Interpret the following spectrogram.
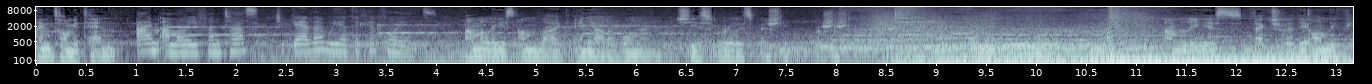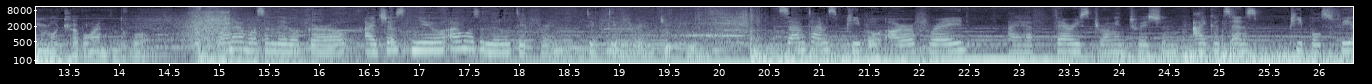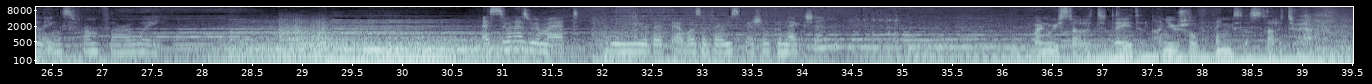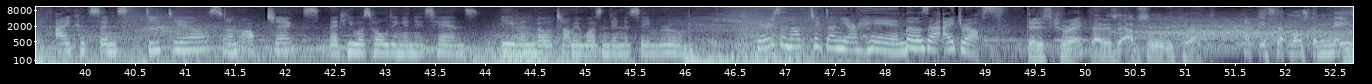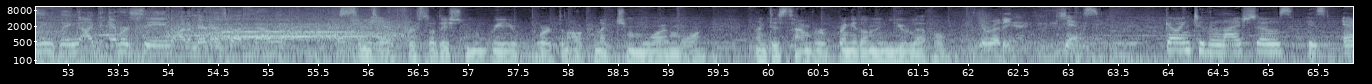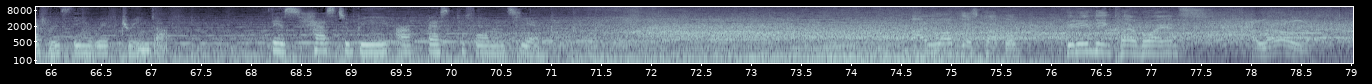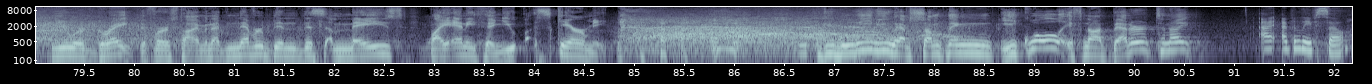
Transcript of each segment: I'm Thommy Ten. I'm Amelie van Tass. Together we are the Clairvoyants. Amelie is unlike any other woman. She's really special. Amelie is actually the only female clairvoyant in the world. When I was a little girl, I just knew I was a little different. Dif- different. Sometimes people are afraid. I have very strong intuition. I could sense people's feelings from far away. As soon as we met, we knew that there was a very special connection. When we started to date, unusual things started to happen. I could sense details on objects that he was holding in his hands, even though Thommy wasn't in the same room. There is an object on your hand. Those are eye drops. That is correct. That is absolutely correct. It's the most amazing thing I've ever seen on America's Got Talent. Since our first audition, we worked on our connection more and more. And this time we'll bring it on a new level. You ready? Yes, going to the live shows is everything we've dreamed of. This has to be our best performance yet. I love this couple. Good evening, Clairvoyants. Hello. You were great the first time, and I've never been this amazed by anything. You scare me. Do you believe you have something equal, if not better, tonight? I, I believe so.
